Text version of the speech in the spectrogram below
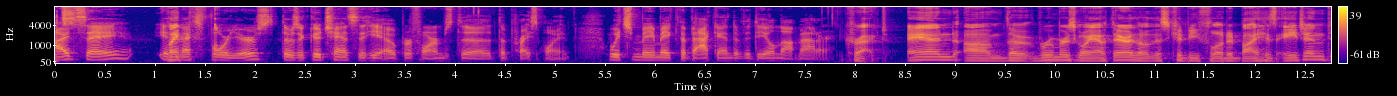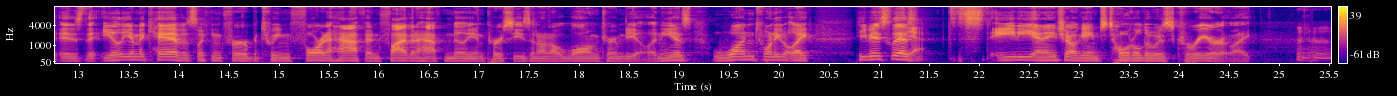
I'd say in like- the next four years, there's a good chance that he outperforms the the price point, which may make the back end of the deal not matter. correct. And um, the rumors going out there, though this could be floated by his agent, is that Ilya Mikheyev is looking for between four and a half and five and a half million per season on a long term deal, and he has one twenty. Like he basically has Yeah. eighty NHL games total to his career. Like hmm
